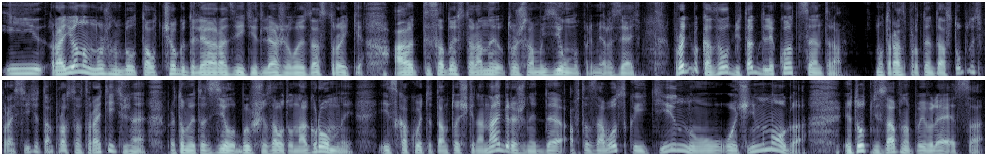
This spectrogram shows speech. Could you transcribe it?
и районам нужен был толчок для развития, для жилой застройки. А ты, с одной стороны, тот же самый ЗИЛ, например, взять. Вроде бы казалось бы так далеко от центра. Но транспортная доступность, простите, там просто отвратительная. Притом этот ЗИЛ, бывший завод, он огромный. И с какой-то там точки на набережной до автозаводска идти, ну, очень много. И тут внезапно появляется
